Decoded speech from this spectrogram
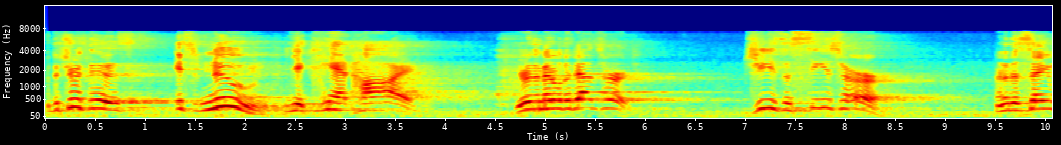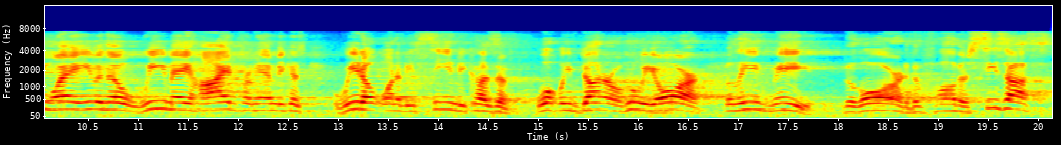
But the truth is, it's noon. You can't hide. You're in the middle of the desert. Jesus sees her. And in the same way, even though we may hide from him because we don't want to be seen because of what we've done or who we are, believe me, the Lord, the Father, sees us.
